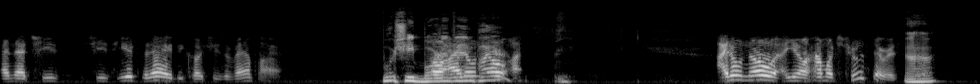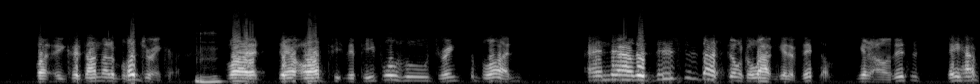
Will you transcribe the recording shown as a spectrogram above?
and that she's she's here today because she's a vampire. was she born Well, a I don't vampire? know. I, I don't know. You know how much truth there is, Uh-huh. But because I'm not a blood drinker. Mhm. But there are pe- the people who drink the blood, and now th- this is not don't go out and get a victim. You know, this is they have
